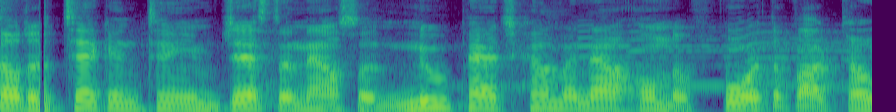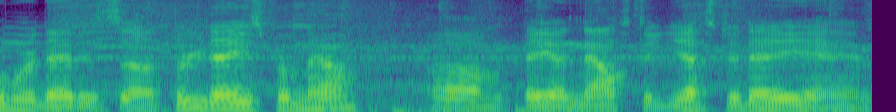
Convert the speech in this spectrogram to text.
So the Tekken team just announced a new patch coming out on the 4th of October. That is uh, three days from now. Um, they announced it yesterday, and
